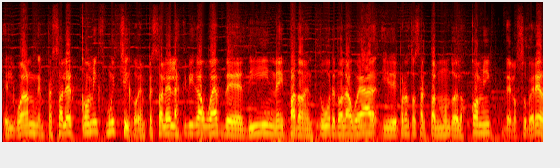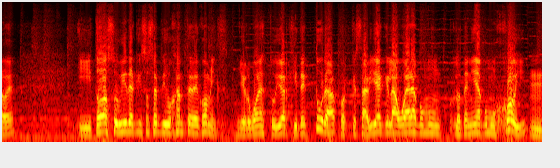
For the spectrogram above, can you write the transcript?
El weón empezó a leer cómics muy chico. Empezó a leer las típicas weas de Disney, Pato Aventura y toda la wea. Y de pronto saltó al mundo de los cómics, de los superhéroes. Y toda su vida quiso ser dibujante de cómics. Y el weón estudió arquitectura porque sabía que la wea era como un, lo tenía como un hobby. Mm.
